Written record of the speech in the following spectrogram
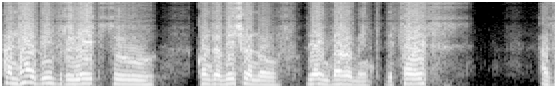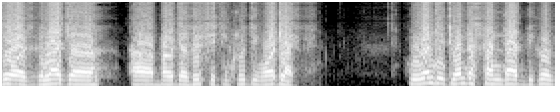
and how these relate to conservation of their environment, the forests, as well as the larger uh, biodiversity, including wildlife. We wanted to understand that because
